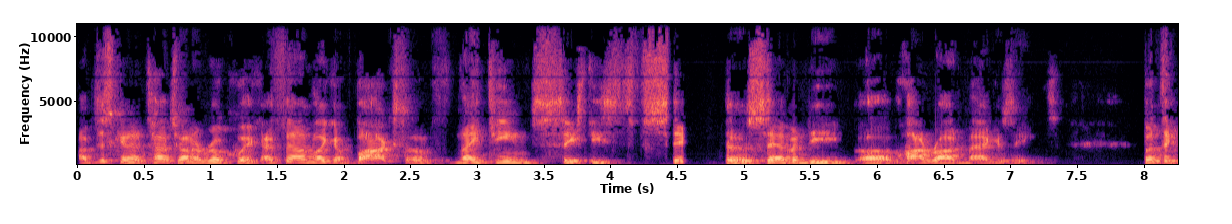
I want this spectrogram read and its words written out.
I'm just going to touch on it real quick. I found like a box of 1966 to 70 uh, hot rod magazines. But the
